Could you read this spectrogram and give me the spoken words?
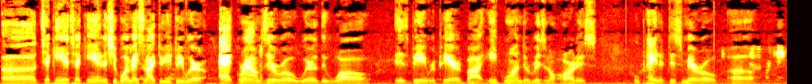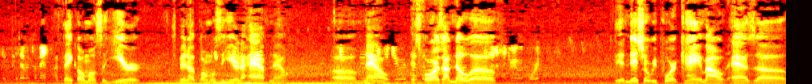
Uh, check in, check in. It's your boy Mason Light 33. We're at ground zero where the wall is being repaired by Ink One, the original artist who painted this mural. Uh, I think almost a year. It's been up almost a year and a half now. Um, now, as far as I know of, the initial report came out as, uh,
